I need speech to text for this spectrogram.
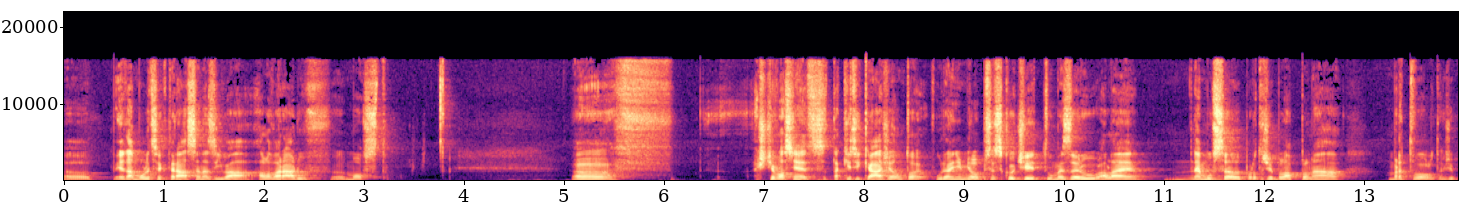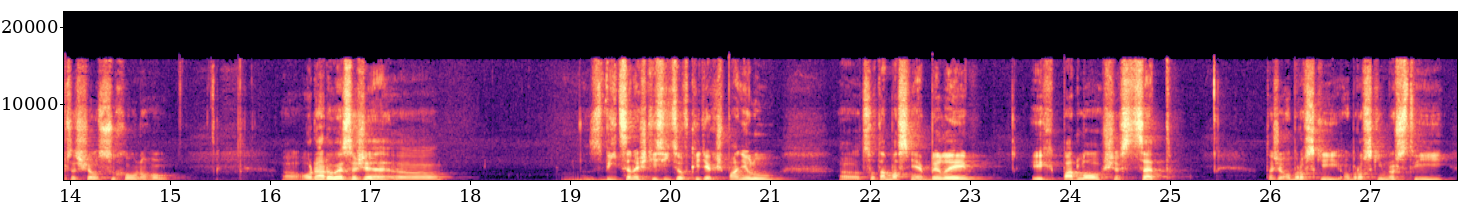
Eh, je tam ulice, která se nazývá Alvarádův eh, most. Ještě vlastně se taky říká, že on to údajně měl přeskočit, tu mezeru, ale nemusel, protože byla plná mrtvol, takže přešel suchou nohou. Odhaduje se, že z více než tisícovky těch Španělů Eh, co tam vlastně byli, jich padlo 600, takže obrovský, obrovský množství, eh,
